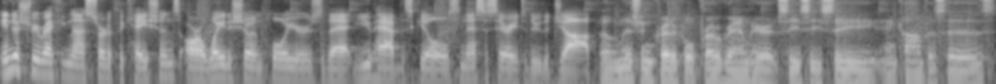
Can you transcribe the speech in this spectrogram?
Industry recognized certifications are a way to show employers that you have the skills necessary to do the job. The Mission Critical program here at CCC encompasses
